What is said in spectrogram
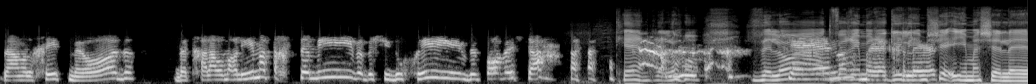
זה היה מלחיץ מאוד. בהתחלה הוא אמר לי, אמא, תחסמי, ובשידוכים, ופה ושם. כן, זה לא, זה לא כן, הדברים בהחלט. הרגילים שאימא של אה,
